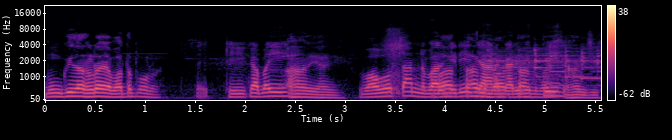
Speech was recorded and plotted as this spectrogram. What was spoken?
ਮੂੰਗੀ ਦਾ ਥੋੜਾ ਜਿਹਾ ਵੱਧ ਪਾਉਣਾ। ਠੀਕ ਆ ਬਾਈ। ਹਾਂਜੀ ਹਾਂਜੀ। ਬਹੁਤ ਬਹੁਤ ਧੰਨਵਾਦ ਜਿਹੜੀ ਇਹ ਧੰਨਵਾਦ, ਜਾਣਕਾਰੀ ਧੰਨਵਾਦ, ਦਿੱਤੀ। ਹਾਂਜੀ।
